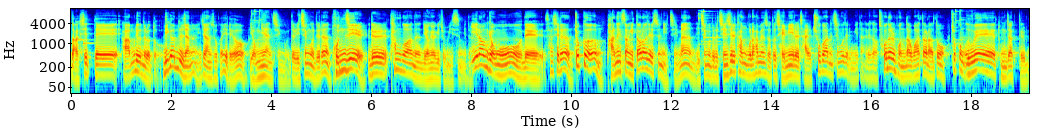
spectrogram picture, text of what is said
낚싯대 아무리 흔들어도 네가 흔들잖아. 이제 안소가 이래요. 영리한 친구들. 이 친구들은 본질을 탐구하는 영역이 좀 있습니다. 이런 경우 네 사실은 조금 반응성이 떨어질 수는 있지만 이 친구들은 진실 탐구를 하면서도 재미를 잘 추구하는 친구들입니다. 그래서 손을 본다고 하더라도 조금 의외의 동작들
